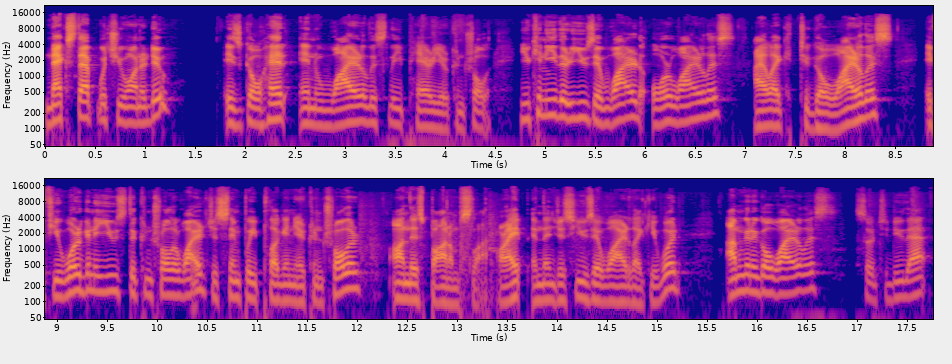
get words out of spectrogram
next step, what you want to do is go ahead and wirelessly pair your controller. You can either use it wired or wireless. I like to go wireless. If you were going to use the controller wired, just simply plug in your controller on this bottom slot, all right? And then just use it wired like you would. I'm gonna go wireless. So to do that,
